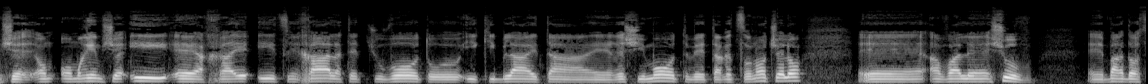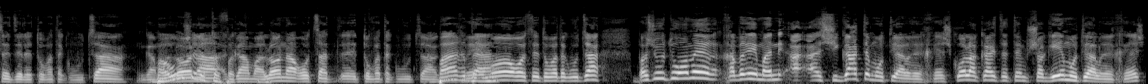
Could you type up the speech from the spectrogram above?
שאומרים שהיא אה, אחראי, היא צריכה לתת תשובות, או היא קיבלה את הרשימות ואת הרצונות שלו, אבל שוב, ברדה עושה את זה לטובת הקבוצה, גם אלונה, שלטובת- גם אלונה רוצה את טובת הקבוצה, גם ברדה- פרימור רוצה את טובת הקבוצה, פשוט הוא אומר, חברים, אני, אה, שיגעתם אותי על רכש, כל הקיץ אתם משגעים אותי על רכש,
